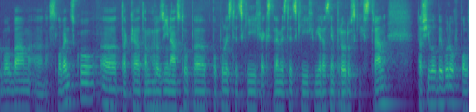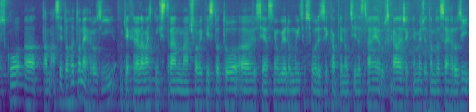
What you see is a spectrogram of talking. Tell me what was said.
volbám na Slovensku, tak tam hrozí nástup populistických, extremistických, výrazně proruských stran. Další volby budou v Polsku. Tam asi tohle to nehrozí. U těch relevantních stran má člověk jistotu, že si jasně uvědomují, co jsou rizika plynoucí ze strany Ruska, ale řekněme, že tam zase hrozí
